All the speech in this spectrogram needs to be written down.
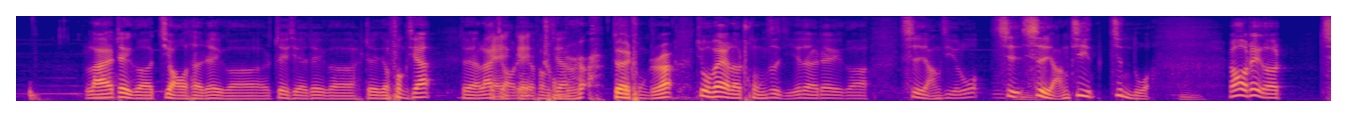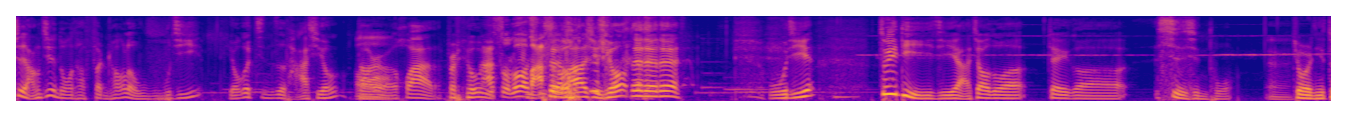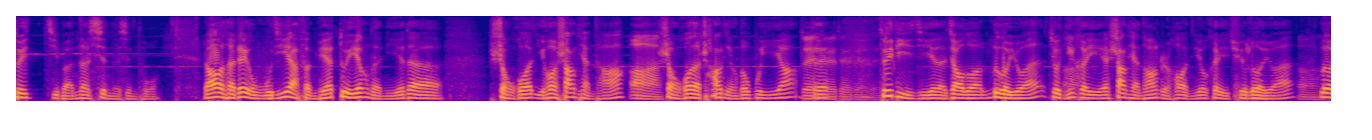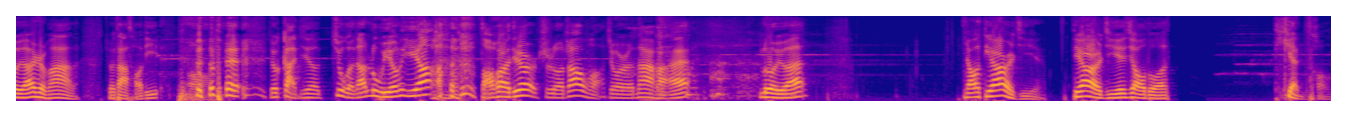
来这个交他这个这些这个这个奉献，对，来给交这给些奉献，充值，对，充值，就为了充自己的这个信仰记录、信信仰进进度嗯。然后这个信仰进度它分成了五级，有个金字塔形，当时哦有画的，不是有马斯洛马需求对马需求，对对对，五级，最低一级啊，叫做这个信信徒，嗯就是你最基本的信的信徒。然后它这个五级啊，分别对应的你的生活以后上天堂啊，生活的场景都不一样。对对对对对，最低级的叫做乐园，就你啊可以上天堂之后，你就可以去乐园。嗯乐园是嘛呢？就大草地，哦就干净，就跟咱露营一样，找块地儿支个帐篷，就是那哈哎，乐园。然后第二级，第二级叫做天层，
